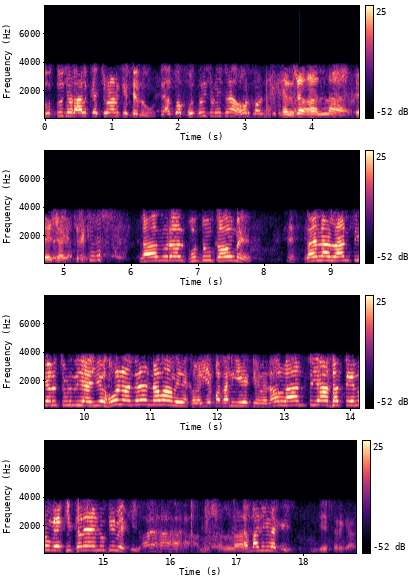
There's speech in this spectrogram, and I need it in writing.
فدو جو رل کے چنن کسے نو تے اگوں فدو ہی چنی چنا اور کون؟ اللہ اللہ بے شک۔ نام مراد فدو قوم ہے۔ پہلا لانتیاں نو چن دیا یہ نواں ویکھ لئیے پتہ نہیں یہ کیویں دا۔ لانتیا سا تینو ویکھی کھڑے اینو کی ویکھی؟ اللہ سمجھ نہیں لگی؟ جی سرکار۔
